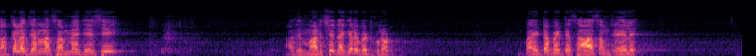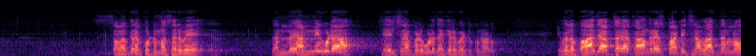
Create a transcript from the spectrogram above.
సకల జనుల సమ్మె చేసి అది మడిచి దగ్గర పెట్టుకున్నాడు. బయట పెట్టే సాహసం చేయలే. సమగ్ర కుటుంబ సర్వే దానిలో అన్ని కూడా తేల్చినప్పుడు కూడా దగ్గర పెట్టుకున్నాడు. ఇవాళ బాజాప్తగా కాంగ్రెస్ పార్టీ ఇచ్చిన వాగ్దానంలో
